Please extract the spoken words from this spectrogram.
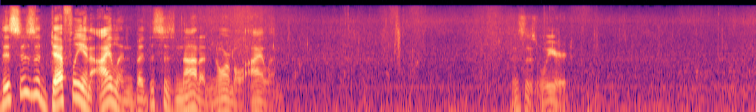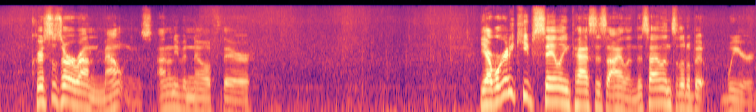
this is a, definitely an island, but this is not a normal island. This is weird. Crystals are around mountains. I don't even know if they're... Yeah, we're going to keep sailing past this island. This island's a little bit weird.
